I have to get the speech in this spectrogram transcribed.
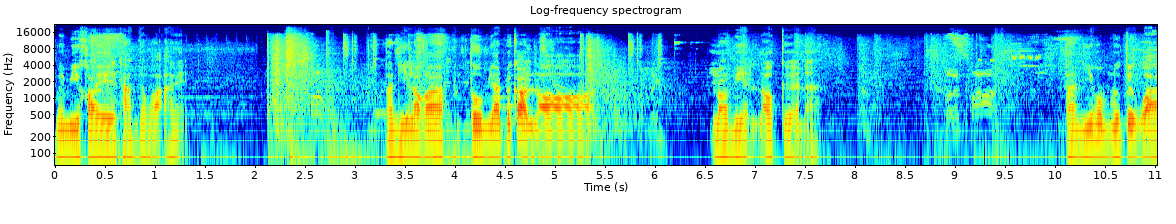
ไม่มีคอยทำจังหวะให้ ตอนนี้เราก็ตูมยัดไปก่อนรอ รอเมดเราเกิดนะ ตอนนี้ผมรู้สึกว่า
